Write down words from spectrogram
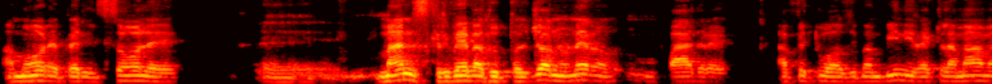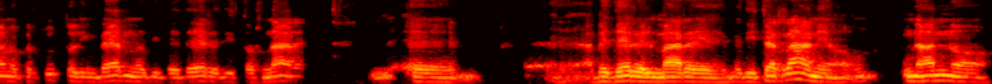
amore per il sole eh, Mann scriveva tutto il giorno, non era un padre affettuoso, i bambini reclamavano per tutto l'inverno di vedere, di tornare eh, eh, a vedere il mare Mediterraneo. Un, un, anno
